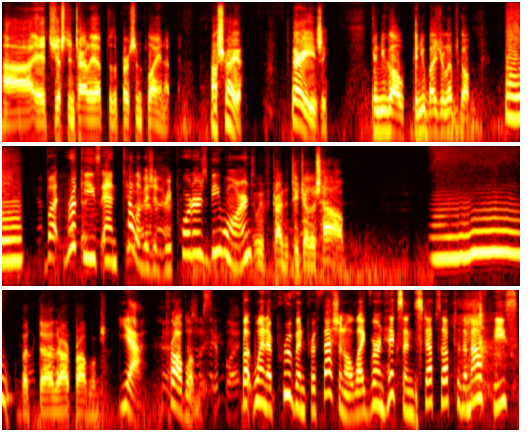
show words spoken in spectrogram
Uh, it's just entirely up to the person playing it. I'll show you. Very easy. Can you go, can you buzz your lips? Go. But rookies and television reporters be warned. We've tried to teach others how, but uh, there are problems. Yeah, problems. But when a proven professional like Vern Hickson steps up to the mouthpiece,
